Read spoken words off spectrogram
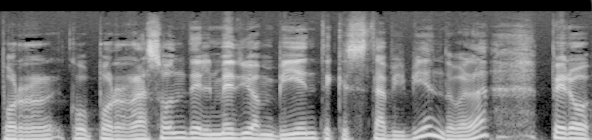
por, por razón del medio ambiente que se está viviendo, ¿verdad? Pero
